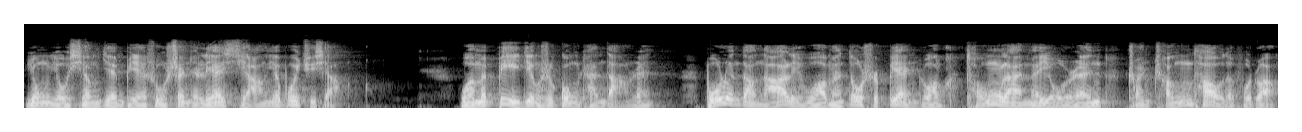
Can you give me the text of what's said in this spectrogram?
拥有乡间别墅，甚至连想也不会去想。我们毕竟是共产党人，不论到哪里，我们都是便装，从来没有人穿成套的服装。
